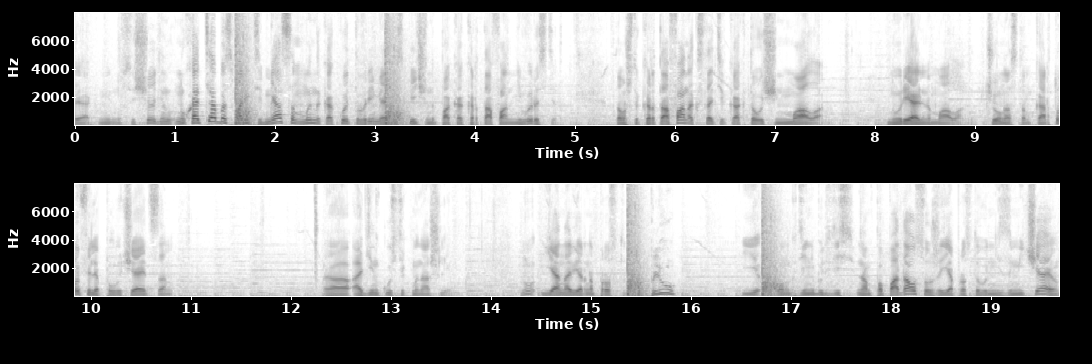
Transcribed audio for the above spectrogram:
Так, минус еще один. Ну, хотя бы, смотрите, мясом мы на какое-то время обеспечены, пока картофан не вырастет. Потому что картофана, кстати, как-то очень мало. Ну, реально мало. Что у нас там? Картофеля, получается, э, один кустик мы нашли. Ну, я, наверное, просто туплю. И он где-нибудь здесь нам попадался уже, я просто его не замечаю.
